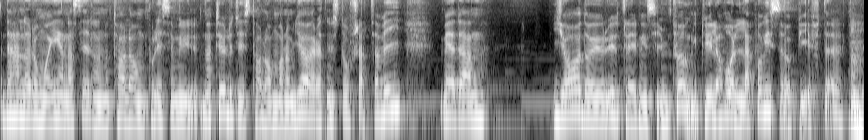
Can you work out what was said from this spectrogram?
Det handlar om å ena sidan att tala om, polisen vill ju naturligtvis tala om vad de gör, att nu storsatsar vi. Medan jag då ur utredningssynpunkt ville hålla på vissa uppgifter. Mm.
